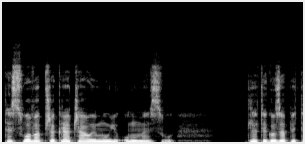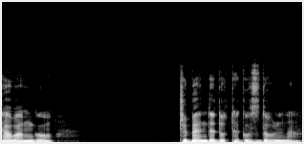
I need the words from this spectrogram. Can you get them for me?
Te słowa przekraczały mój umysł, dlatego zapytałam go, czy będę do tego zdolna?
